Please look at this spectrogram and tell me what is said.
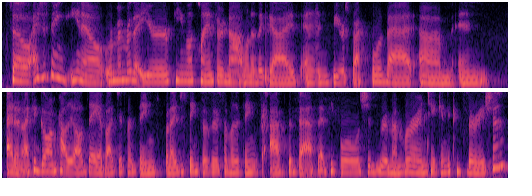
So I just think, you know, remember that your female clients are not one of the guys and be respectful of that. Um, and I don't know, I could go on probably all day about different things, but I just think those are some of the things off the bat that people should remember and take into consideration.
